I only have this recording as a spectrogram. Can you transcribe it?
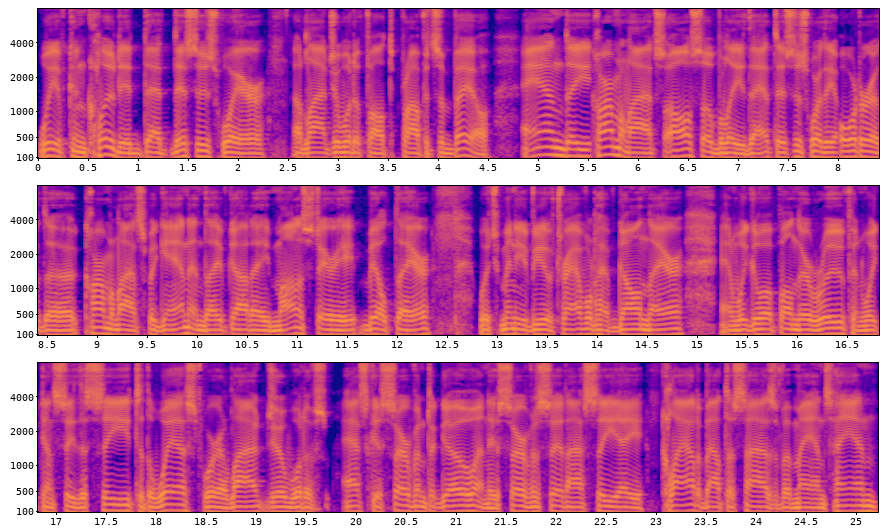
we have concluded that this is where Elijah would have fought the prophets of Baal. And the Carmelites also believe that. This is where the order of the Carmelites began, and they've got a monastery built there, which many of you have traveled, have gone there. And we go up on their roof and we can see the sea to the west where Elijah would have asked his servant to go. And his servant said, I see a cloud about the size of a man's hand.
